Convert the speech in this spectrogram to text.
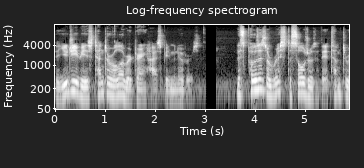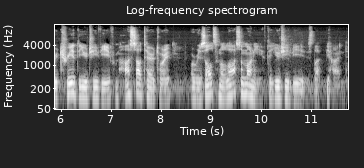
the UGVs tend to roll over during high speed maneuvers. This poses a risk to soldiers if they attempt to retrieve the UGV from hostile territory or results in a loss of money if the UGV is left behind.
